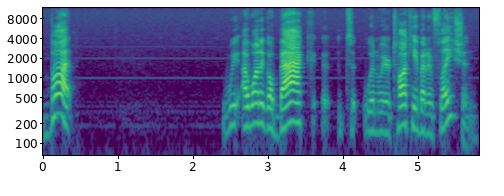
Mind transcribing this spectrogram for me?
But we I want to go back uh, to when we were talking about inflation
